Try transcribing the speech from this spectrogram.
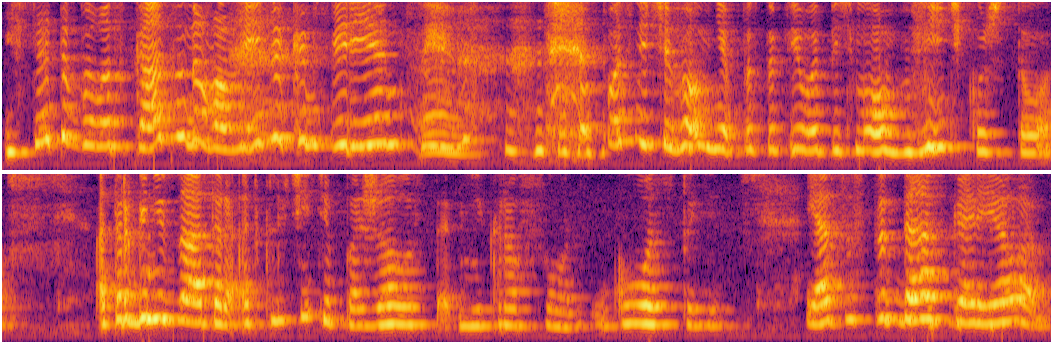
И все это было сказано во время конференции. После чего мне поступило письмо в личку, что от организатора, отключите, пожалуйста, микрофон. Господи, я со стыда сгорела.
